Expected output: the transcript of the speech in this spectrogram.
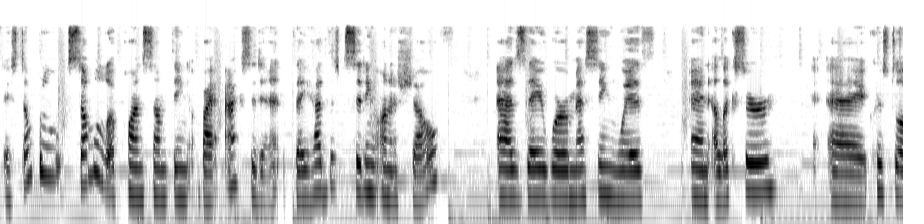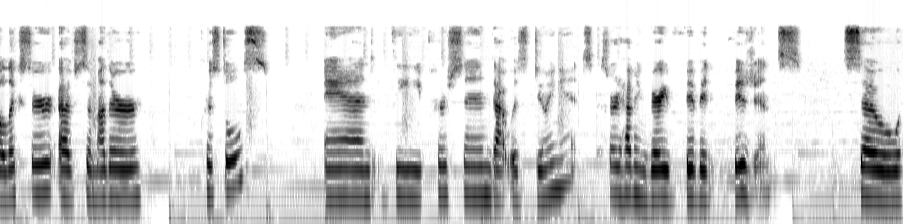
they stumbled, stumbled upon something by accident. They had this sitting on a shelf as they were messing with an elixir, a crystal elixir of some other crystals. And the person that was doing it started having very vivid visions. So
